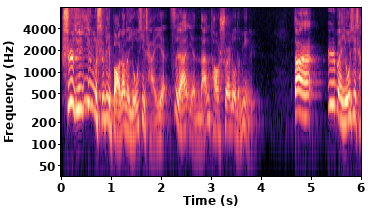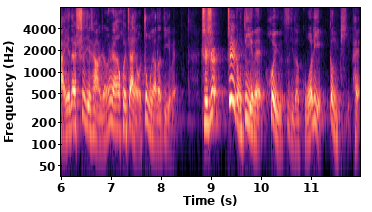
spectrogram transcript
失去硬实力保障的游戏产业，自然也难逃衰落的命运。当然，日本游戏产业在世界上仍然会占有重要的地位。只是这种地位会与自己的国力更匹配。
